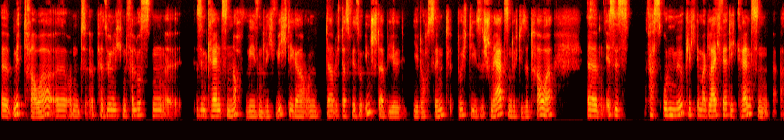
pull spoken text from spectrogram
Äh, mit Trauer äh, und äh, persönlichen Verlusten äh, sind Grenzen noch wesentlich wichtiger. Und dadurch, dass wir so instabil jedoch sind, durch diese Schmerzen, durch diese Trauer, äh, ist es fast unmöglich, immer gleichwertig Grenzen äh,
